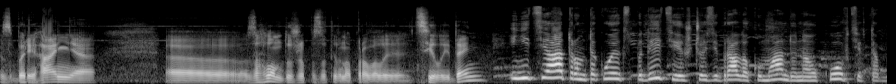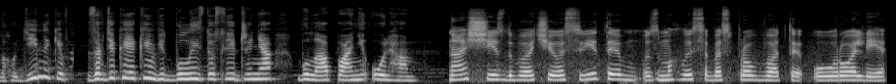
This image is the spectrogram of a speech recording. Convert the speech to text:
зберігання. Е, Загалом дуже позитивно провели цілий день. Ініціатором такої експедиції, що зібрала команду науковців та благодійників, завдяки яким відбулись дослідження, була пані Ольга. Наші здобувачі освіти змогли себе спробувати у ролі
